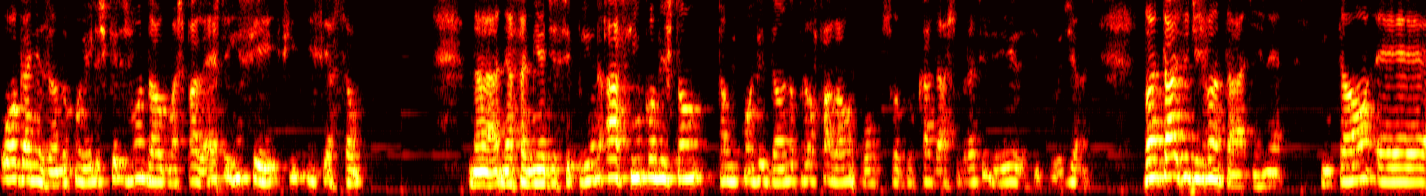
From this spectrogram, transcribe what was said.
organizando com eles que eles vão dar algumas palestras em inserção na, nessa minha disciplina, assim como estão, estão me convidando para eu falar um pouco sobre o cadastro brasileiro, assim por diante. Vantagens e desvantagens, né? Então, é,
